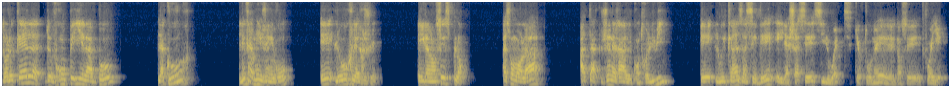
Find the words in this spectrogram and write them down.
dans lequel devront payer l'impôt la cour, les fermiers généraux et le haut clergé. Et il a lancé ce plan. À ce moment-là, attaque générale contre lui, et Louis XV a cédé et il a chassé Silhouette, qui retournait dans ses foyers.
